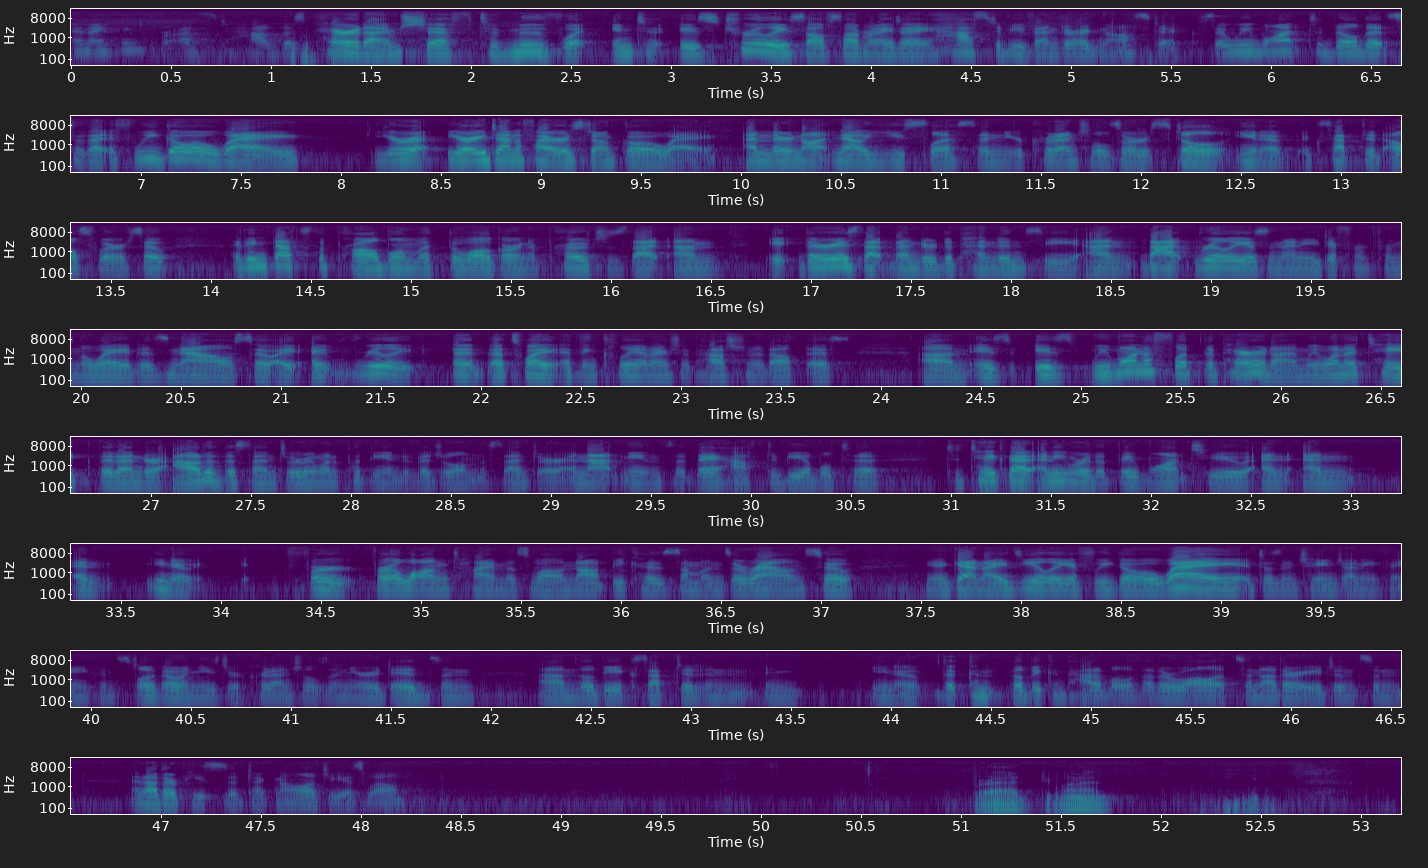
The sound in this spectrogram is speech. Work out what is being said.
And, I think for us to have this paradigm shift to move what into is truly self-sovereign identity has to be vendor agnostic. So we want to build it so that if we go away, your, your identifiers don't go away and they're not now useless and your credentials are still you know, accepted elsewhere. So I think that's the problem with the wall approach is that um, it, there is that vendor dependency and that really isn't any different from the way it is now. So I, I really, uh, that's why I think Kaliya and I are so passionate about this um, is, is we want to flip the paradigm. We want to take the vendor out of the center. We want to put the individual in the center. And that means that they have to be able to, to take that anywhere that they want to and, and, and you know, for, for a long time as well, not because someone's around. So you know, again, ideally, if we go away, it doesn't change anything. You can still go and use your credentials and your DIDs, and um, they'll be accepted and, and you know, the, they'll be compatible with other wallets and other agents and, and other pieces of technology as well. Brad, do you want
